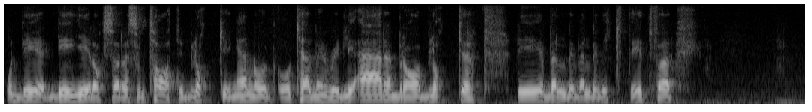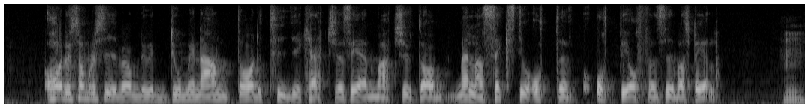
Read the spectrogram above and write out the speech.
och det, det ger också resultat i blockingen och, och Calvin Ridley är en bra blocker. Det är väldigt, väldigt viktigt för har du som receiver, om du är dominant, då har du 10 catches i en match utav mellan 60 och 80, 80 offensiva spel. Mm.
